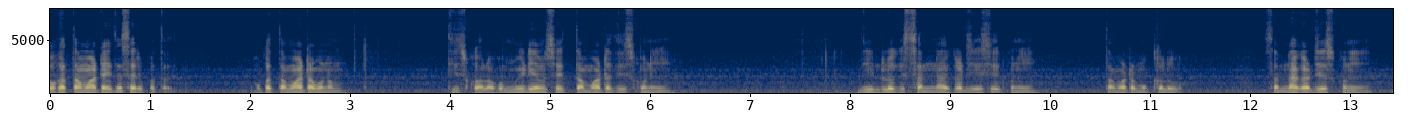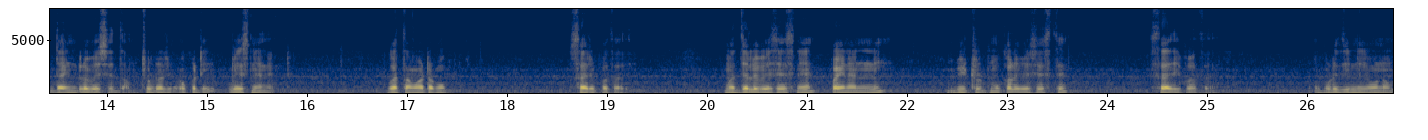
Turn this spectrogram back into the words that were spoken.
ఒక టమాటా అయితే సరిపోతుంది. ఒక టమాటా మనం తీసుకోవాలి. ఒక మీడియం సైజ్ టమాటా తీసుకొని దీంట్లోకి సన్నగా కట్ చేసుకొని టమాటా ముక్కలు సన్నగా కట్ చేసుకొని దాంట్లో వేసేద్దాం. చూడండి ఒకటి వేసినానండి ఒక టమాటా ముక్క సరిపోతుంది. మధ్యలో వేసేసిన పైన అన్ని బీట్రూట్ ముక్కలు వేసేస్తే సరిపోతుంది. ఇప్పుడు దీన్ని మనం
